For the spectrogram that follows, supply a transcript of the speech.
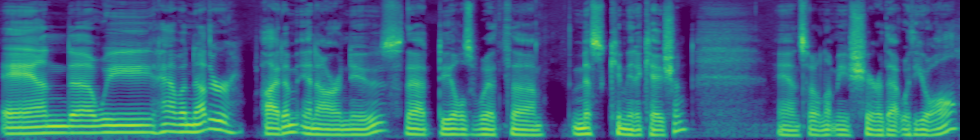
And uh, we have another item in our news that deals with um, miscommunication. And so let me share that with you all.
